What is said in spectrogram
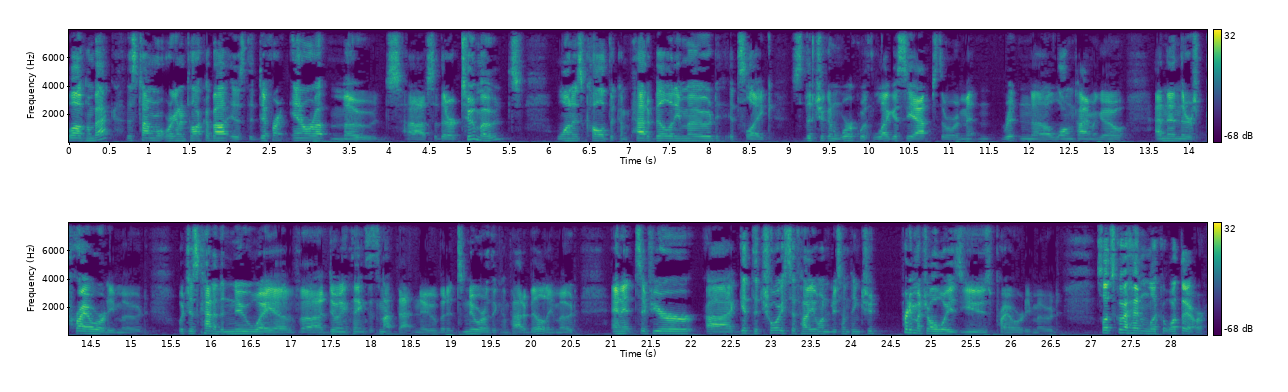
Welcome back. This time what we're going to talk about is the different interrupt modes. Uh, so there are two modes. One is called the compatibility mode. It's like so that you can work with legacy apps that were written a long time ago. And then there's priority mode, which is kind of the new way of uh, doing things. It's not that new, but it's newer than compatibility mode. And it's if you uh, get the choice of how you want to do something, you should pretty much always use priority mode. So let's go ahead and look at what they are.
